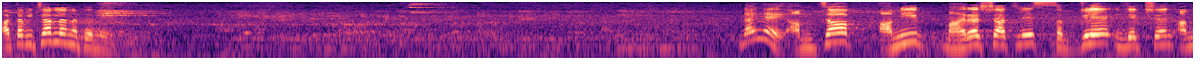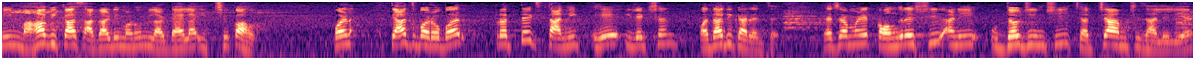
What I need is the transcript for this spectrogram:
आता विचारलं ना त्याने. नाही नाही आमचा आम्ही महाराष्ट्रातले सगळे इलेक्शन आम्ही महाविकास आघाडी म्हणून लढायला इच्छुक आहोत. पण त्याचबरोबर प्रत्येक स्थानिक हे इलेक्शन पदाधिकाऱ्यांचं आहे. त्याच्यामुळे काँग्रेसशी आणि उद्धवजींशी चर्चा आमची झालेली आहे.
